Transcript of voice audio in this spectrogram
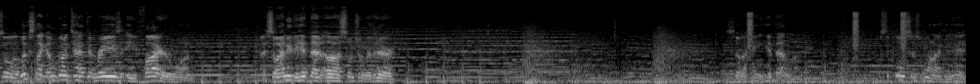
So it looks like I'm going to have to raise a fire one. So I need to hit that uh, switch over there. So I can't hit that one? What's the closest one I can hit?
